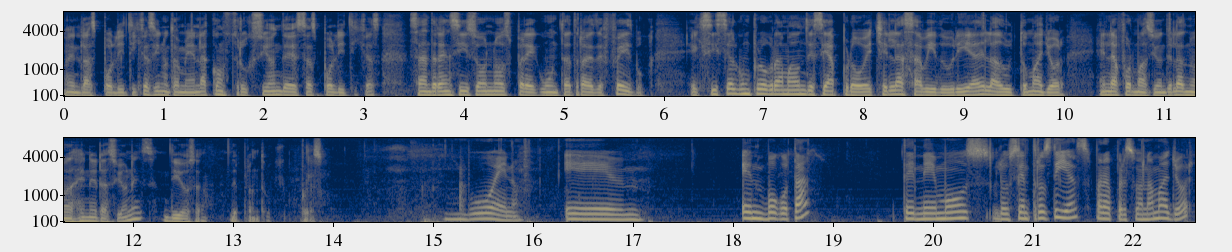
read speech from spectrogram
en las políticas, sino también en la construcción de estas políticas, Sandra Enciso nos pregunta a través de Facebook, ¿existe algún programa donde se aproveche la sabiduría del adulto mayor en la formación de las nuevas generaciones? Diosa, de pronto, por eso. Bueno, em, en Bogotá tenemos los centros días para persona mayor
